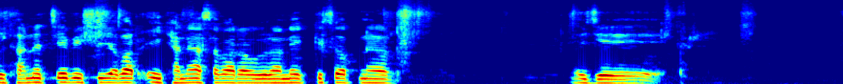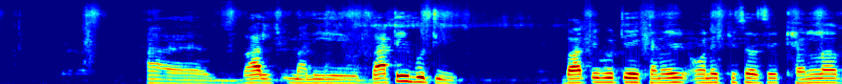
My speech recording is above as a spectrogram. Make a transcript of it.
ওইখানের চেয়ে বেশি আবার এইখানে আছে আবার অনেক কিছু আপনার এই যে হ্যাঁ বাল মানে বাটি বুটি বাটি বুটি এখানে অনেক কিছু আছে, খেলনার,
